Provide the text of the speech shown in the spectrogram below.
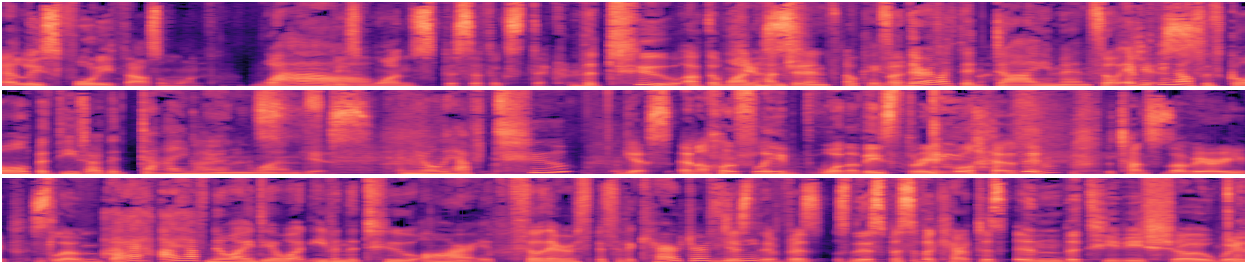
at least 40,000 won. Wow. These one specific sticker. the two of the 100 and okay so they're like the 959. diamond so everything Yes. else is gold but these are the diamond Diamonds. ones Yes. and you only have two Yes. And hopefully one of these three will have them. The chances are very slim, but I, I have no idea what even the two are so they're specific characters Yes, they're, there's specific characters in the TV show where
